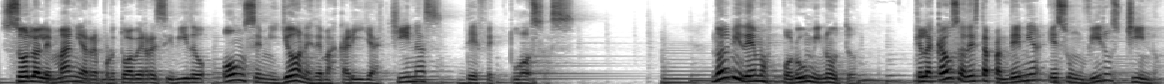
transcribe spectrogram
Solo Alemania reportó haber recibido 11 millones de mascarillas chinas defectuosas. No olvidemos por un minuto que la causa de esta pandemia es un virus chino.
